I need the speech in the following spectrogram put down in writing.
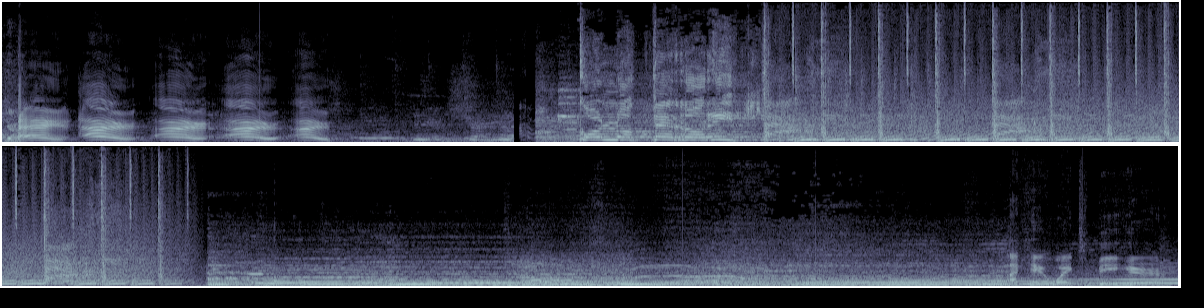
Hey, hey, hey, hey, hey. con los terroristas. I can't wait to be here.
